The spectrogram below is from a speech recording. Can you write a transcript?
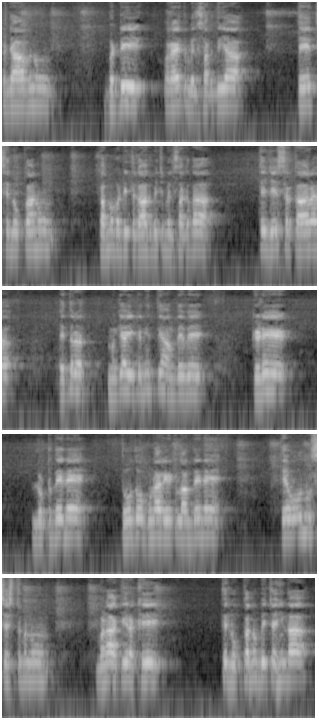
ਪੰਜਾਬ ਨੂੰ ਵੱਡੀ ਰਾਇਤ ਮਿਲ ਸਕਦੀ ਆ ਤੇ ਇੱਥੇ ਲੋਕਾਂ ਨੂੰ ਕੰਮ ਵੱਡੀ ਤਗਾਦ ਵਿੱਚ ਮਿਲ ਸਕਦਾ ਤੇ ਜੇ ਸਰਕਾਰ ਇੱਧਰ ਮਹਿੰਗਾਈ ਕੰਨੀ ਧਿਆਨ ਦੇਵੇ ਕਿਹੜੇ ਲੁੱਟਦੇ ਨੇ ਦੋ ਦੋ ਗੁਣਾ ਰੇਟ ਲਾਉਂਦੇ ਨੇ ਤੇ ਉਹਨੂੰ ਸਿਸਟਮ ਨੂੰ ਬਣਾ ਕੇ ਰੱਖੇ ਤੇ ਲੋਕਾਂ ਨੂੰ ਵੀ ਚਾਹੀਦਾ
